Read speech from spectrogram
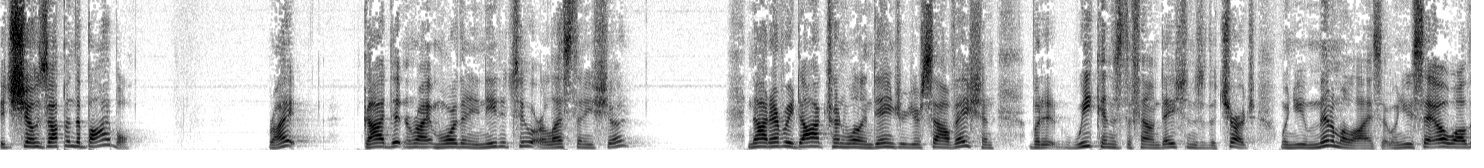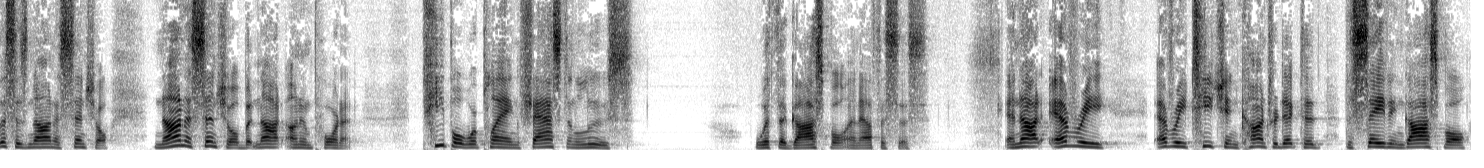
It shows up in the Bible, right? God didn't write more than he needed to or less than he should. Not every doctrine will endanger your salvation, but it weakens the foundations of the church when you minimalize it, when you say, oh, well, this is non essential. Non essential, but not unimportant. People were playing fast and loose with the gospel in Ephesus. And not every, every teaching contradicted the saving gospel,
